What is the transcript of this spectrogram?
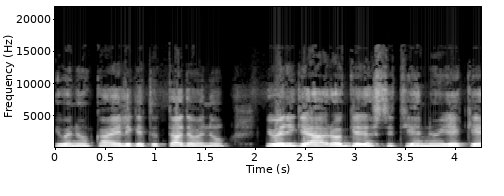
ಇವನು ಕಾಯಿಲೆಗೆ ತುತ್ತಾದವನು. ಇವನಿಗೆ ಆರೋಗ್ಯದ ಸ್ಥಿತಿಯನ್ನು ಏಕೆ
